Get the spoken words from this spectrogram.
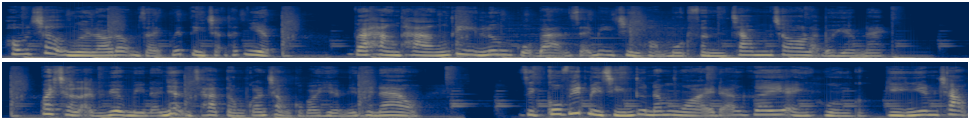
hỗ trợ người lao động giải quyết tình trạng thất nghiệp. Và hàng tháng thì lương của bạn sẽ bị trừ khoảng 1% cho loại bảo hiểm này. Quay trở lại với việc mình đã nhận ra tầm quan trọng của bảo hiểm như thế nào. Dịch Covid-19 từ năm ngoái đã gây ảnh hưởng cực kỳ nghiêm trọng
